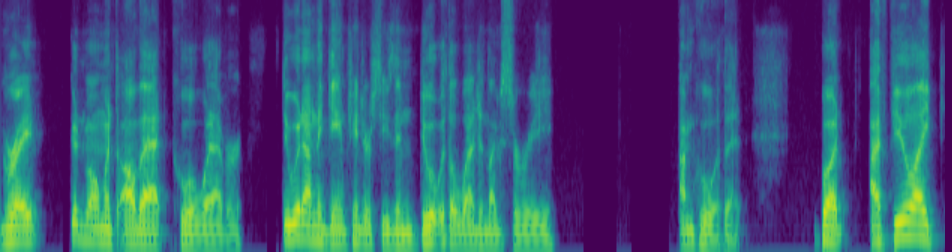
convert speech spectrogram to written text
great, good moment, all that, cool, whatever. Do it on a game changer season. Do it with a legend like Cirie. I'm cool with it. But I feel like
